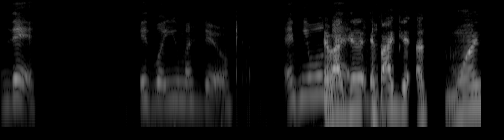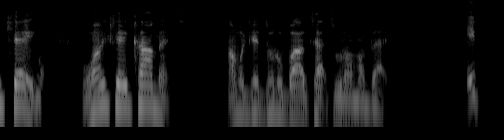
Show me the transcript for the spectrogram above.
this is what you must do, and he will. If I get get if I get a one K, one K comments, I'm gonna get Doodle Bob tattooed on my back. if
